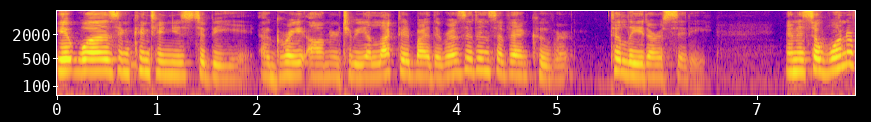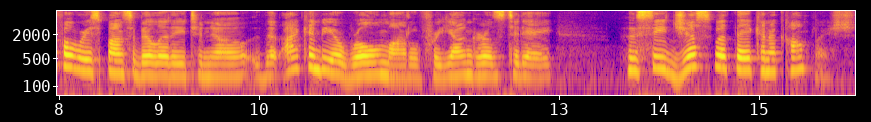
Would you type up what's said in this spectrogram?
It was and continues to be a great honor to be elected by the residents of Vancouver to lead our city. And it's a wonderful responsibility to know that I can be a role model for young girls today who see just what they can accomplish.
